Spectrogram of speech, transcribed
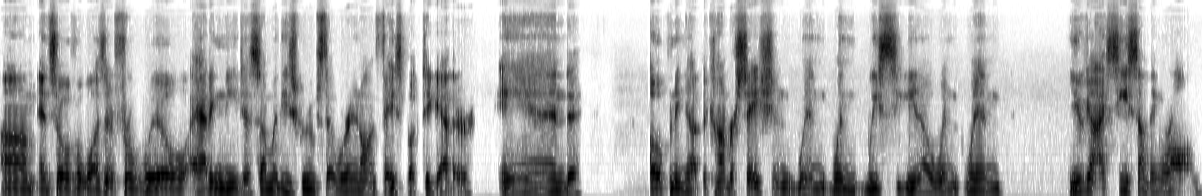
Um, and so if it wasn't for will adding me to some of these groups that we're in on facebook together and opening up the conversation when when we see you know when when you guys see something wrong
